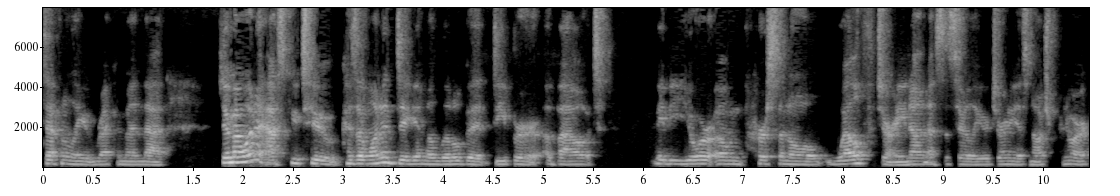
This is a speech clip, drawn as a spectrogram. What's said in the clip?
definitely recommend that. Jim, I want to ask you too, because I want to dig in a little bit deeper about maybe your own personal wealth journey, not necessarily your journey as an entrepreneur,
